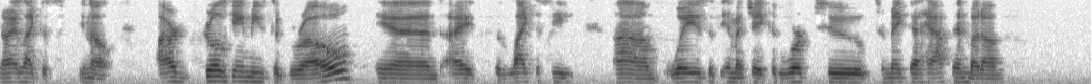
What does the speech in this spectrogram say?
you know, I'd like to, you know, our girls' game needs to grow, and I would like to see um, ways that the MHA could work to to make that happen. But um,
